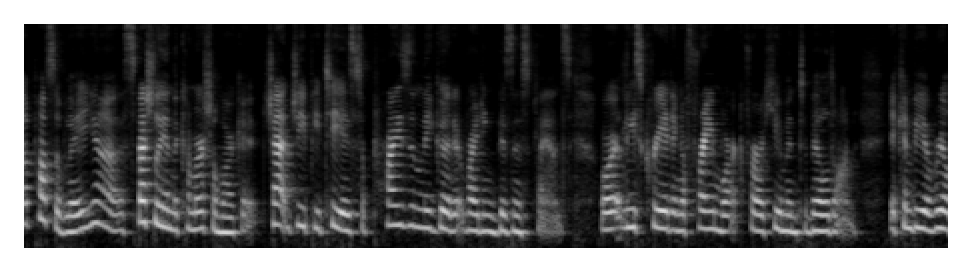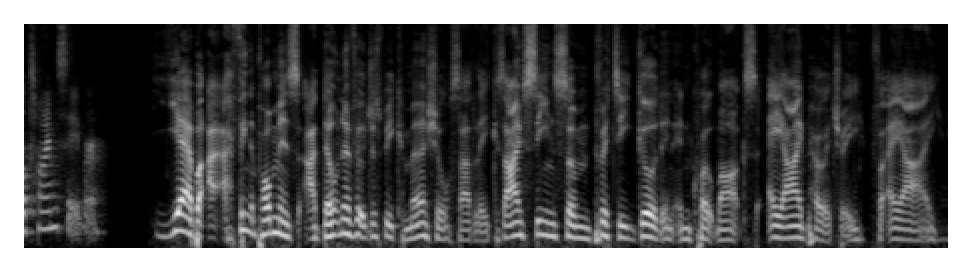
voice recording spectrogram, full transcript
uh, possibly, yeah, especially in the commercial market. ChatGPT is surprisingly good at writing business plans, or at least creating a framework for a human to build on. It can be a real time saver. Yeah, but I think the problem is I don't know if it would just be commercial, sadly, because I've seen some pretty good, in, in quote marks, AI poetry for AI.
